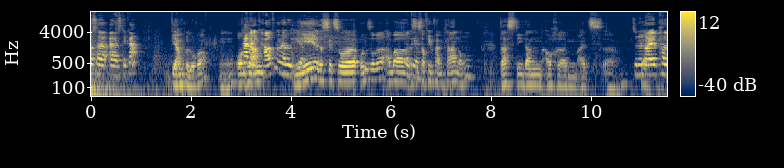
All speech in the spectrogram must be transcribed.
außer äh, Sticker? Wir haben Pullover. Mhm. Und Kann man die haben, kaufen oder nur? Nee, das ist jetzt so unsere, aber Okay. es ist auf jeden Fall in Planung, dass die dann auch ähm, als. Äh, So eine Ja. neue Paul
